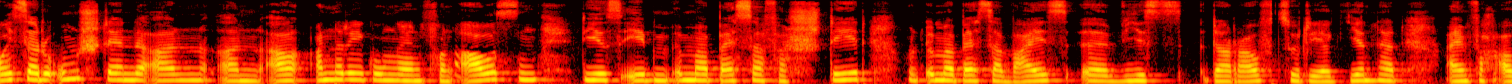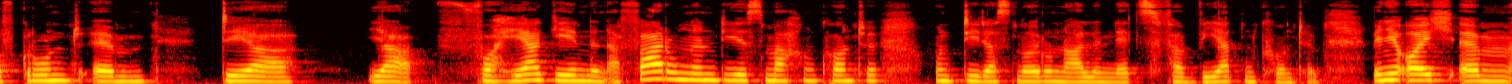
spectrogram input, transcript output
äußere Umstände an, an Anregungen von außen, die es eben immer besser versteht und immer besser weiß, äh, wie es darauf zu reagieren hat, einfach aufgrund ähm, der ja, vorhergehenden Erfahrungen, die es machen konnte und die das neuronale Netz verwerten konnte. Wenn ihr euch ähm,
